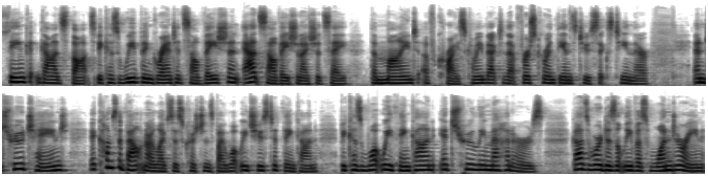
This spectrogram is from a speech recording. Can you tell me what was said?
think God's thoughts because we've been granted salvation, at salvation, I should say, the mind of Christ. Coming back to that 1 Corinthians 2:16 there. And true change, it comes about in our lives as Christians by what we choose to think on, because what we think on, it truly matters. God's word doesn't leave us wondering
